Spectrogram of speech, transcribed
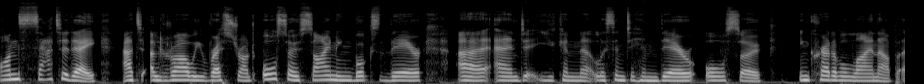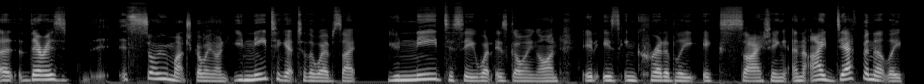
on Saturday at Al Rawi restaurant, also signing books there, uh, and you can listen to him there also. Incredible lineup. Uh, there is so much going on. You need to get to the website. You need to see what is going on. It is incredibly exciting, and I definitely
